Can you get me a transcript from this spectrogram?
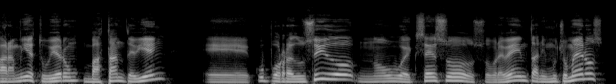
para mí estuvieron bastante bien. Eh, cupo reducido, no hubo exceso sobre venta, ni mucho menos.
